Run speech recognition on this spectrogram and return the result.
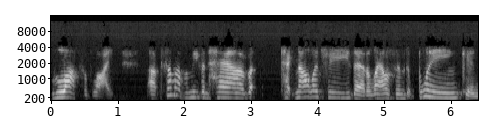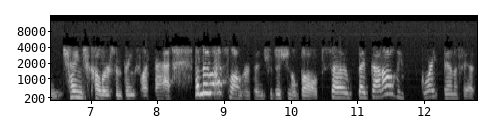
lots of light. Uh, some of them even have technology that allows them to blink and change colors and things like that. And they last longer than traditional bulbs. So they've got all these great benefits.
